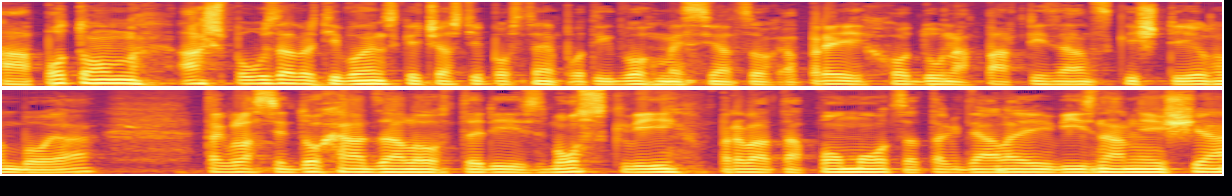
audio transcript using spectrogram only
A potom, až po uzavretí vojenskej časti povstania po tých dvoch mesiacoch a prechodu na partizánsky štýl boja, tak vlastne dochádzalo vtedy z Moskvy prvá tá pomoc a tak ďalej významnejšia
